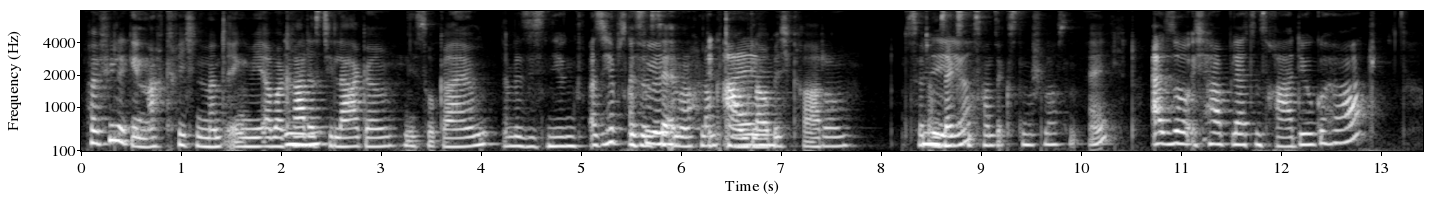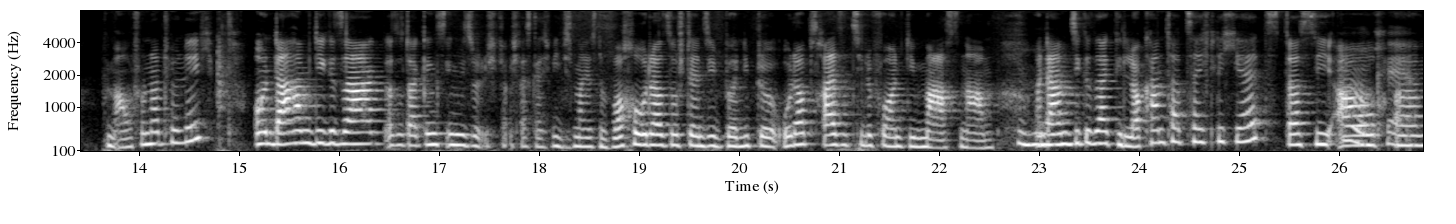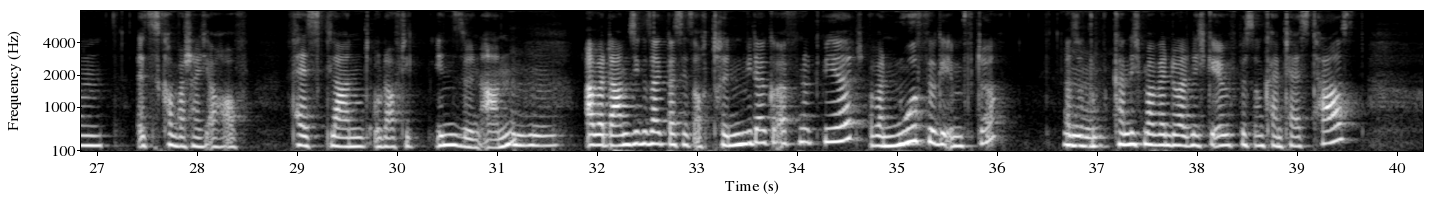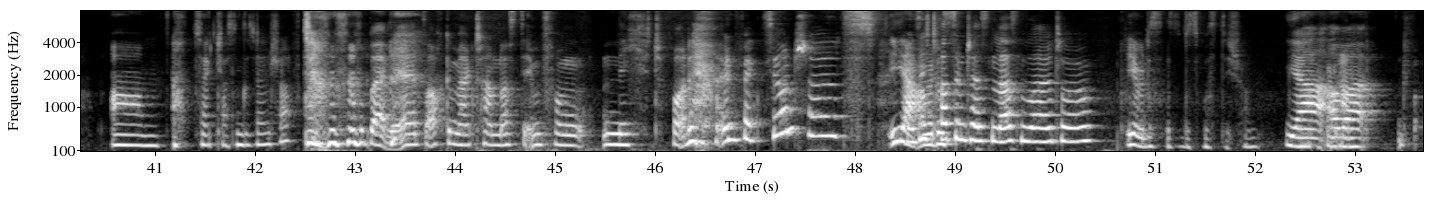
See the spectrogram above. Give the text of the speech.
voll viele gehen nach Griechenland irgendwie, aber gerade ist die Lage nicht so geil. Aber sie ist nirgendwo. Also ich habe das Also Gefühl, ist ja immer noch Lockdown, glaube ich, gerade. Es wird Nee. am 26. beschlossen. Echt? Also ich habe letztens Radio gehört, im Auto natürlich. Und da haben die gesagt, also da ging es irgendwie so, ich, glaub, ich weiß gar nicht, wie, die machen jetzt eine Woche oder so, stellen sie beliebte Urlaubsreiseziele vor und die Maßnahmen. Und da haben sie gesagt, die lockern tatsächlich jetzt, dass sie Ah, auch, okay. ähm, es kommt wahrscheinlich auch auf Festland oder auf die Inseln an. Aber da haben sie gesagt, dass jetzt auch drinnen wieder geöffnet wird, aber nur für Geimpfte. Also du kannst nicht mal, wenn du halt nicht geimpft bist und keinen Test hast. Ähm, ach, Zweitklassengesellschaft. Wobei wir jetzt auch gemerkt haben, dass die Impfung nicht vor der Infektion schützt. Ja, Man sich aber das- trotzdem testen lassen sollte. ja, aber das, also das wusste ich schon. Ja, aber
